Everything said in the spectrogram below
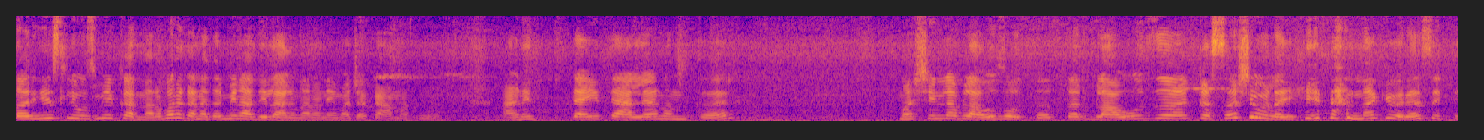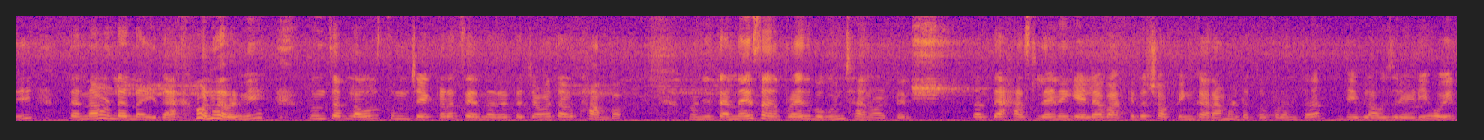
तर ही स्लीव्ज मी करणार बरं का? नाही तर मी नादी लागणार नाही माझ्या कामातनं. आणि त्या इथे आल्यानंतर मशीनला ब्लाऊज होतं तर ब्लाऊज कसं शिवलं ही त्यांना क्युरियासिटी त्यांना म्हटलं नाही दाखवणार मी. तुमचा ब्लाऊज तुमच्या इकडंच येणार आहे त्याच्यामुळे त्याला थांबा. म्हणजे त्यांनाही सरप्राईज बघून छान वाटेल. तर त्या हसल्याने गेल्या बाकीचं शॉपिंग करा म्हटलं तोपर्यंत. हे ब्लाऊज रेडी होईल.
